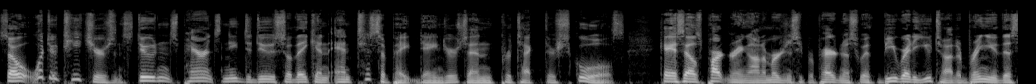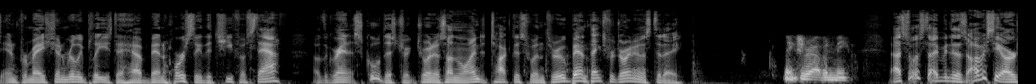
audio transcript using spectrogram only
So, what do teachers and students, parents need to do so they can anticipate dangers and protect their schools? KSL is partnering on emergency preparedness with Be Ready Utah to bring you this information. Really pleased to have Ben Horsley, the Chief of Staff of the Granite School District, join us on the line to talk this one through. Ben, thanks for joining us today. Thanks for having me. Uh, so let's dive into this. Obviously, our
